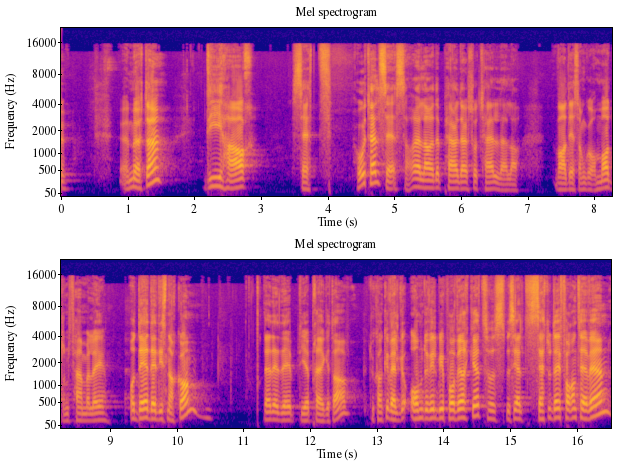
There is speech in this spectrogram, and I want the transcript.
eh, møter, de har sett Hotel Cæsar eller The Paradise Hotel eller hva det er som går. Modern Family. Og det er det de snakker om. Det er det de er preget av. Du kan ikke velge om du vil bli påvirket. og spesielt Setter du deg foran TV-en,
